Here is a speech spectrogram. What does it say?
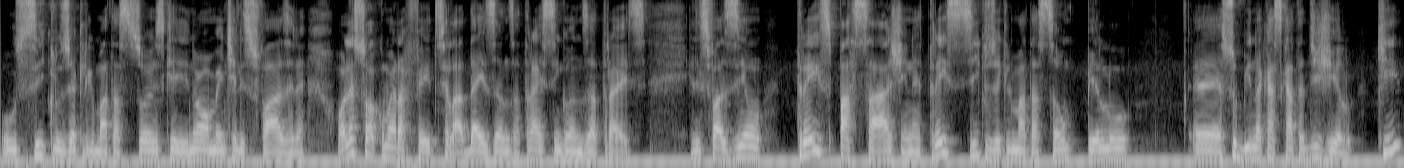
os ciclos de aclimatações que normalmente eles fazem, né? Olha só como era feito, sei lá, 10 anos atrás, 5 anos atrás. Eles faziam três passagens, né? Três ciclos de aclimatação pelo é, subindo a cascata de gelo, que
